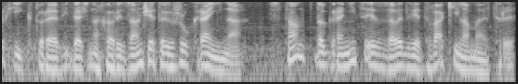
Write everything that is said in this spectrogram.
Górki, które widać na horyzoncie, to już Ukraina. Stąd do granicy jest zaledwie dwa kilometry.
